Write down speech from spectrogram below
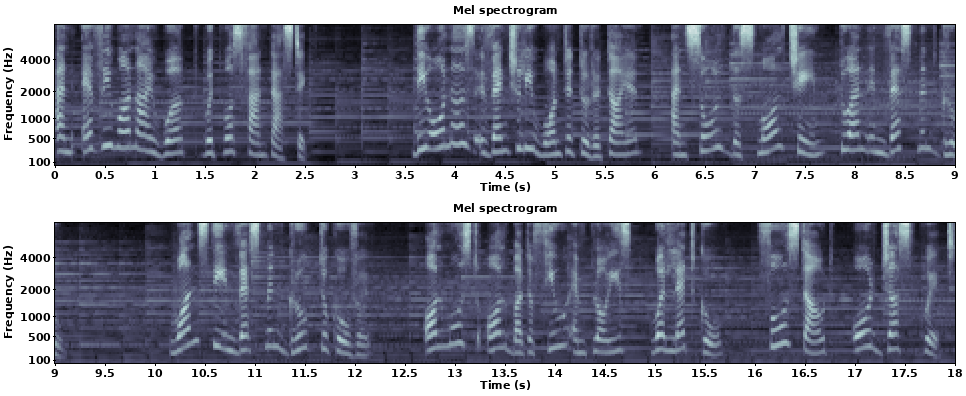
and everyone I worked with was fantastic. The owners eventually wanted to retire and sold the small chain to an investment group. Once the investment group took over, almost all but a few employees were let go, forced out, or just quit.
